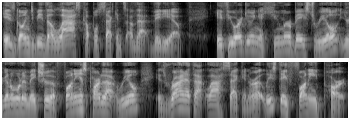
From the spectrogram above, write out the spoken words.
is going to be the last couple seconds of that video. If you are doing a humor based reel, you're going to want to make sure the funniest part of that reel is right at that last second, or at least a funny part.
